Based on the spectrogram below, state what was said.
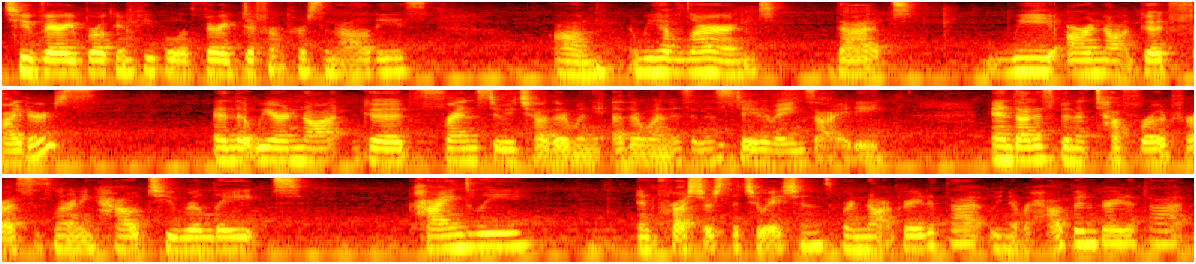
Two very broken people with very different personalities. Um, and we have learned that we are not good fighters and that we are not good friends to each other when the other one is in a state of anxiety. And that has been a tough road for us is learning how to relate kindly in pressure situations. We're not great at that. We never have been great at that.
